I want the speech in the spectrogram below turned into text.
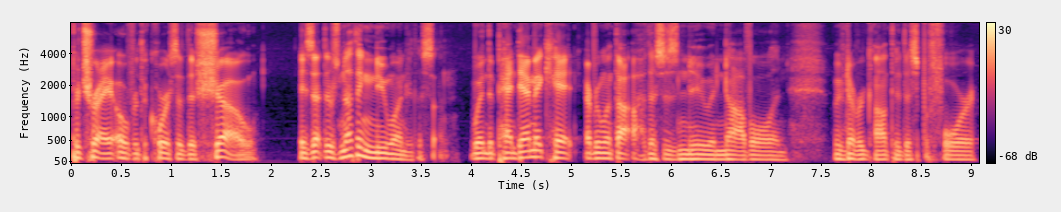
portray over the course of this show is that there's nothing new under the sun. When the pandemic hit, everyone thought, "Oh, this is new and novel, and we've never gone through this before."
